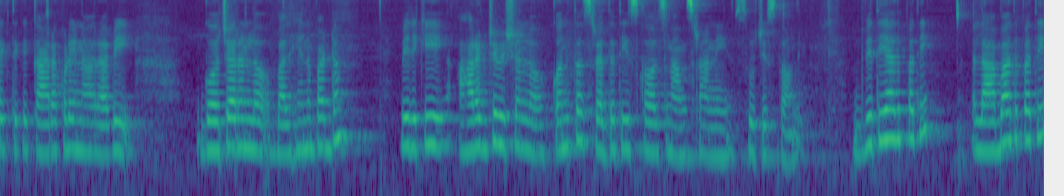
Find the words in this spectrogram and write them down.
శక్తికి కారకుడైన రవి గోచారంలో బలహీనపడడం వీరికి ఆరోగ్య విషయంలో కొంత శ్రద్ధ తీసుకోవాల్సిన అవసరాన్ని సూచిస్తోంది. ద్వితీయాధిపతి లాభాధిపతి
